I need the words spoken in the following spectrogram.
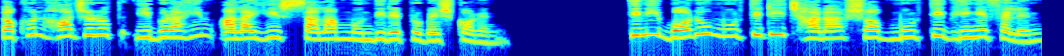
তখন হজরত ইব্রাহিম আলাইহিস সালাম মন্দিরে প্রবেশ করেন। তিনি বড় মূর্তিটি ছাড়া সব মূর্তি ভেঙে ফেলেন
